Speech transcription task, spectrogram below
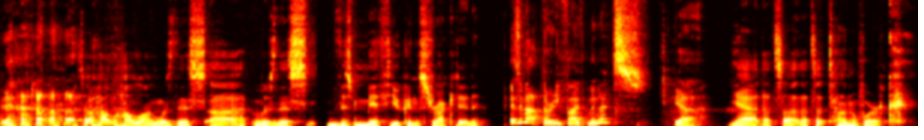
so how how long was this uh was this this myth you constructed? It's about 35 minutes. Yeah. Yeah, that's a that's a ton of work.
